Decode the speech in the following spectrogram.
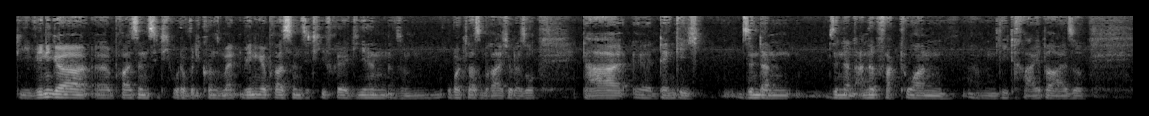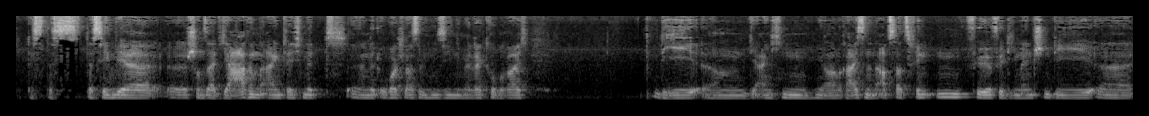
die weniger äh, preissensitiv oder wo die Konsumenten weniger preissensitiv reagieren, also im Oberklassenbereich oder so, da äh, denke ich, sind dann, sind dann andere Faktoren ähm, die Treiber. Also das, das, das sehen wir schon seit Jahren eigentlich mit, mit Oberklassenmusik im Elektrobereich die, ähm, die eigentlich einen, ja, einen reißenden Absatz finden für, für die Menschen, die, äh,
